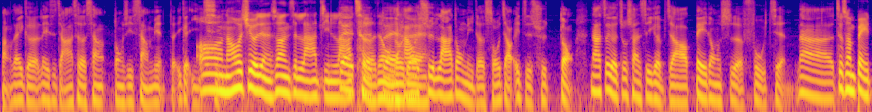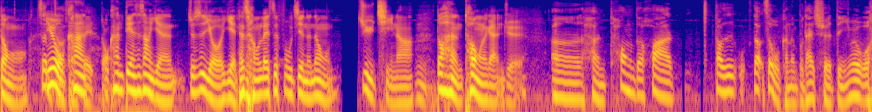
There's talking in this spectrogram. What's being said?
绑在一个类似脚踏车上东西上面的一个仪器，哦，然后会去有点算是拉筋拉扯这种，对，它会去拉动你的手脚一直去动，那这个就算是一个比较被动式的复健，那这算被动哦，因为我看我看电视上演就是有演那种类似复健的那种剧情啊，嗯，都很痛的感觉，呃，很痛的话。倒是，倒这我可能不太确定，因为我，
